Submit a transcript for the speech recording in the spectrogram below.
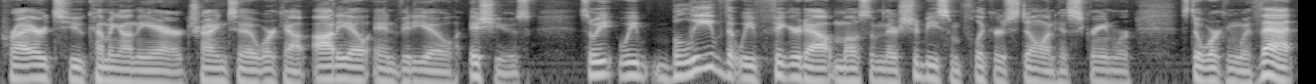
prior to coming on the air trying to work out audio and video issues. So we, we believe that we've figured out most of them. There should be some flickers still on his screen. We're still working with that.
